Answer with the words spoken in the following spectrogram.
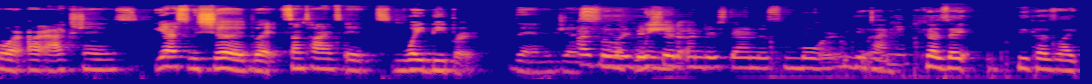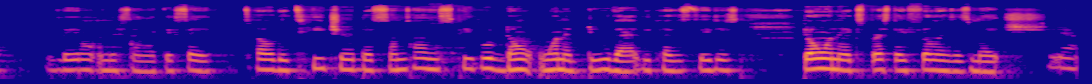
for our actions yes we should but sometimes it's way deeper than just I feel like they we- should understand us more. Okay. because they because like they don't understand like they say tell the teacher but sometimes people don't want to do that because they just don't want to express their feelings as much Yeah.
